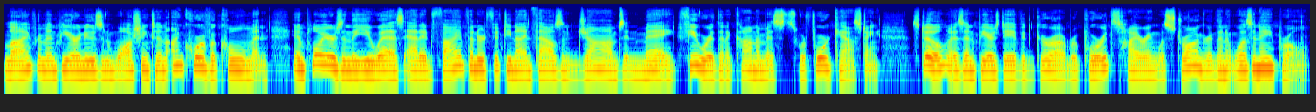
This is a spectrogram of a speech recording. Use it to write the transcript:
Live from NPR News in Washington, I'm Corva Coleman. Employers in the U.S. added 559,000 jobs in May, fewer than economists were forecasting. Still, as NPR's David Gura reports, hiring was stronger than it was in April.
